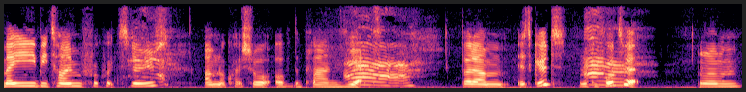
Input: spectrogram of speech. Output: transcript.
maybe time for a quick snooze. I'm not quite sure of the plans yet, but um, it's good. I'm looking forward to it. Um,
